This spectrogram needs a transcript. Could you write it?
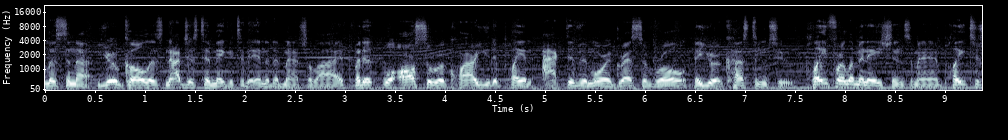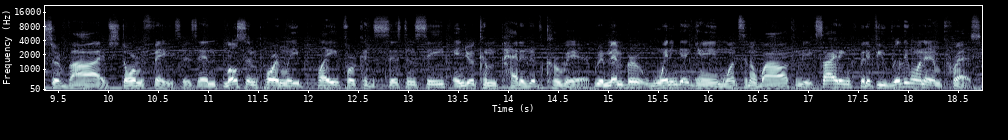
listen up. Your goal is not just to make it to the end of the match alive, but it will also require you to play an active and more aggressive role that you're accustomed to. Play for eliminations, man. Play to survive storm phases, and most importantly, play for consistency in your competitive career. Remember, winning a game once in a while can be exciting, but if you really want to impress,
